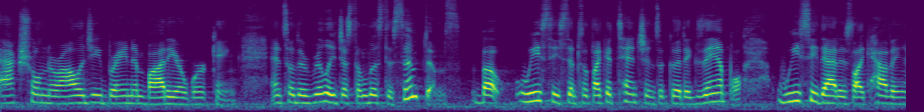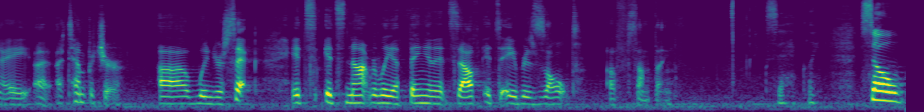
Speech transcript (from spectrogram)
actual neurology, brain, and body are working. And so they're really just a list of symptoms. But we see symptoms like attention's a good example. We see that as like having a, a, a temperature uh, when you're sick. It's it's not really a thing in itself. It's a result of something. Exactly. So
